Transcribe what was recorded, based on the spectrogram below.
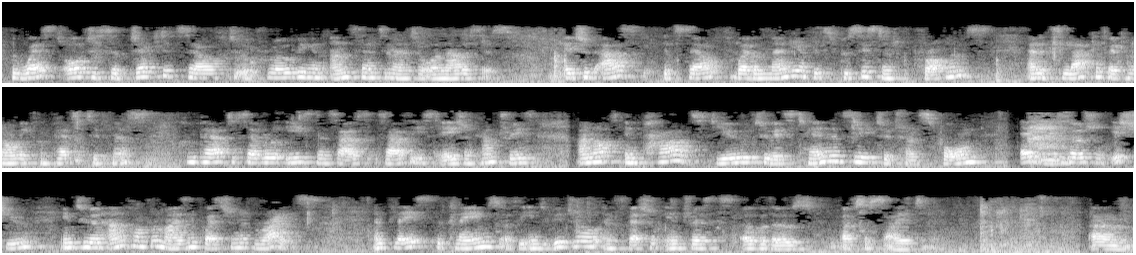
the West ought to subject itself to a probing and unsentimental analysis. It should ask itself whether many of its persistent problems and its lack of economic competitiveness compared to several East and South, Southeast Asian countries, are not in part due to its tendency to transform every social issue into an uncompromising question of rights and place the claims of the individual and special interests over those of society. Ähm,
